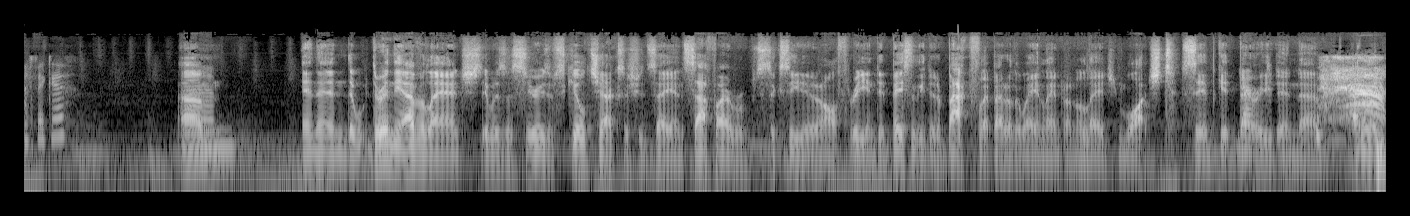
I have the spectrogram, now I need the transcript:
I figure. Um, and then the, during the avalanche, it was a series of skill checks, I should say, and Sapphire succeeded on all three and did basically did a backflip out of the way and landed on a ledge and watched Sib get buried and um, Adelaide.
